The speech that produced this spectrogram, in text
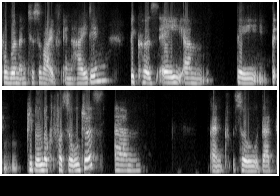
for women to survive in hiding because a um, they, people looked for soldiers, um, and so that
